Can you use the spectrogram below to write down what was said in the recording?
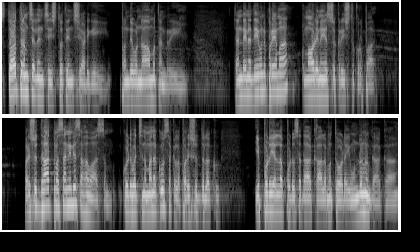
స్తోత్రం చెల్లించి స్తుతించి అడిగి పొంది ఉన్నాము తండ్రి. తండ్రి దేవుని ప్రేమ కుమారుడైన యేసుక్రీస్తు కృప పరిశుద్ధాత్మ సన్నిధి సహవాసం కూడి వచ్చిన మనకు సకల పరిశుద్ధులకు ఇప్పుడు ఎల్లప్పుడూ సదాకాలము తోడై ఉండును గాక.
